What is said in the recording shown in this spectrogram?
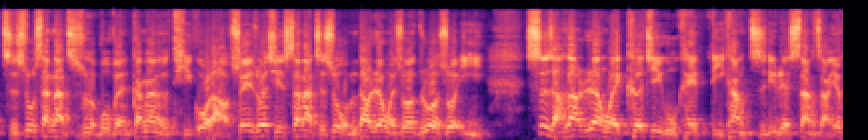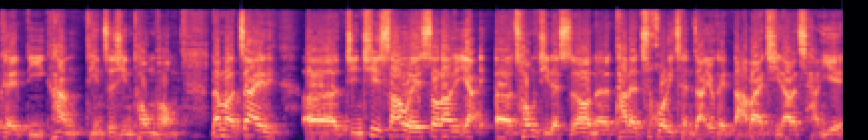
指数三大指数的部分，刚刚有提过了，所以说其实三大指数我们倒认为说，如果说以市场上认因为科技股可以抵抗殖利率的上涨，又可以抵抗停滞型通膨。那么在呃景气稍微受到压呃冲击的时候呢，它的获利成长又可以打败其他的产业。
